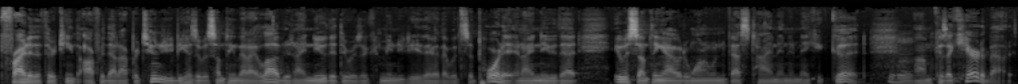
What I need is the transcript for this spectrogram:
Friday the 13th offered that opportunity because it was something that I loved and I knew that there was a community there that would support it. And I knew that it was something I would want to invest time in and make it good because I cared about it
